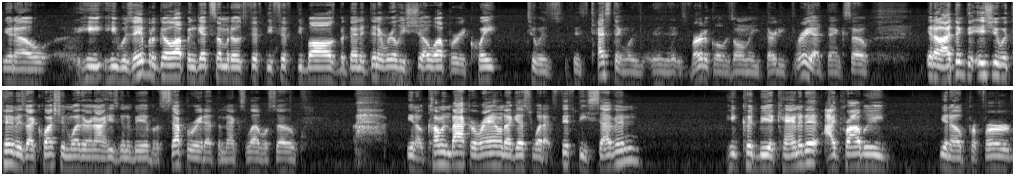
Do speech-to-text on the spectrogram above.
You know, he he was able to go up and get some of those 50-50 balls, but then it didn't really show up or equate to his his testing. Was his vertical was only 33, I think. So, you know, I think the issue with him is I question whether or not he's going to be able to separate at the next level. So, you know, coming back around, I guess what at 57 he could be a candidate. I'd probably, you know, prefer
